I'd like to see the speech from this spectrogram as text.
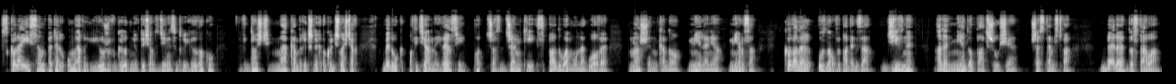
Z kolei sam Peter umarł już w grudniu 1902 roku w dość makabrycznych okolicznościach, Według oficjalnej wersji, podczas drzemki spadła mu na głowę maszynka do mielenia mięsa. Koroner uznał wypadek za dziwny, ale nie dopatrzył się przestępstwa. Bele dostała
